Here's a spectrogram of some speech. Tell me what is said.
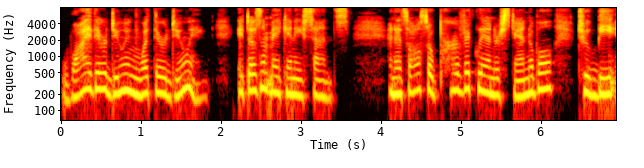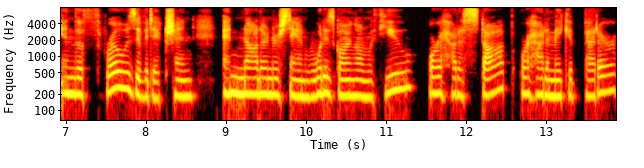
why they're doing what they're doing. It doesn't make any sense. And it's also perfectly understandable to be in the throes of addiction and not understand what is going on with you or how to stop or how to make it better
